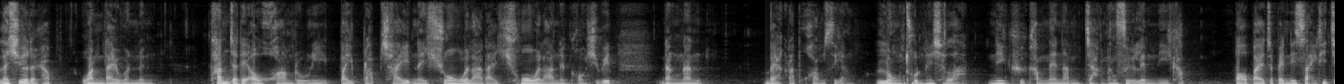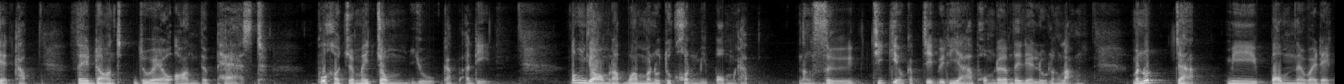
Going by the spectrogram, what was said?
และเชื่อเลยครับ วันใดวันหนึ่ง ท่านจะได้เอาความรู้นี้ไปปรับใช้ในช่วงเวลาใดช่วงเวลาหนึ่งของชีวิต ดังนั้นแบกรับความเสี่ยง ลงทุนให้ฉลาด นี่คือคำแนะนำจากหนังสือเล่มนี้ครับ ต่อไปจะเป็นนิสัยที่ 7 ครับ they don't dwell on the past พวกเขาจะไม่จมอยู่กับอดีต ต้องยอมรับว่ามนุษย์ทุกคนมีปมครับ หนังสือที่เกี่ยวกับจิตวิทยาผมเริ่มได้เรียนรู้หลังๆ มนุษย์จะมีปมในวัยเด็ก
